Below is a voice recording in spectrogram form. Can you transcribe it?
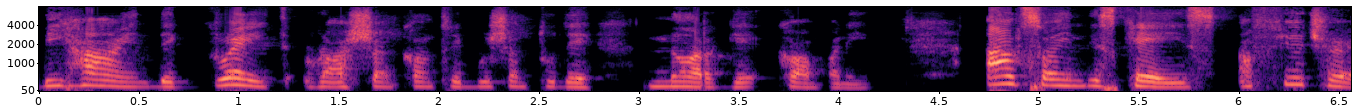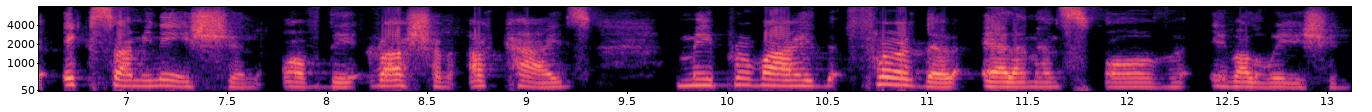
behind the great Russian contribution to the Norge company. Also in this case, a future examination of the Russian archives may provide further elements of evaluation.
